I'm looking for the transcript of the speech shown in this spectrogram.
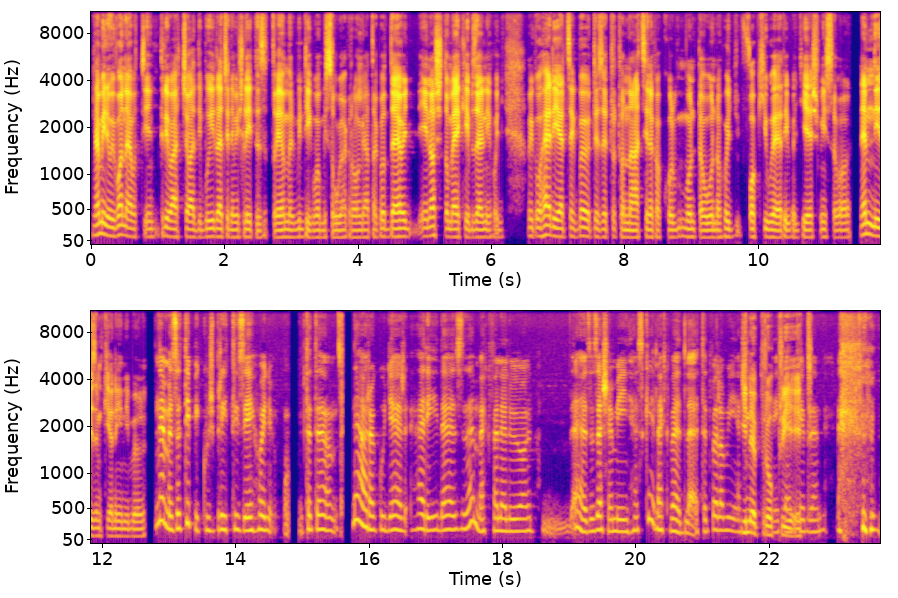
nem én, hogy van-e ott ilyen privát családi buli, lehet, hogy nem is létezett olyan, mert mindig valami szolgák rohangáltak ott, de hogy én azt tudom elképzelni, hogy amikor Harry Herceg beöltözött otthon nácinak, akkor mondta volna, hogy fuck you Harry, vagy ilyesmi, szóval nem nézem ki a néniből. Nem, ez a tipikus brit izé, hogy tehát, ne haragudj, Er- Harry, de ez nem megfelelő a, ehhez az eseményhez. Kérlek, vedd le. Tehát valami ilyesmit tudnék Inappropriate.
